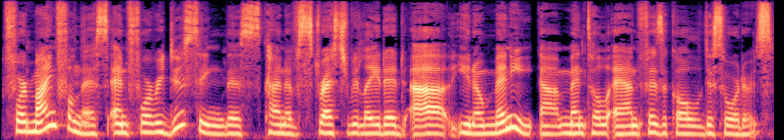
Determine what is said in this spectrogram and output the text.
for mindfulness and for reducing this kind of stress related, uh, you know, many uh, mental and physical disorders.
